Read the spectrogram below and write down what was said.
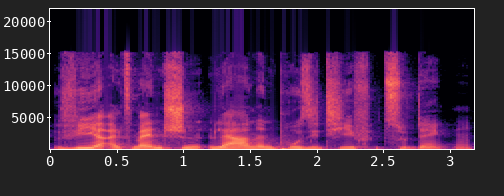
wir als Menschen lernen, positiv zu denken.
